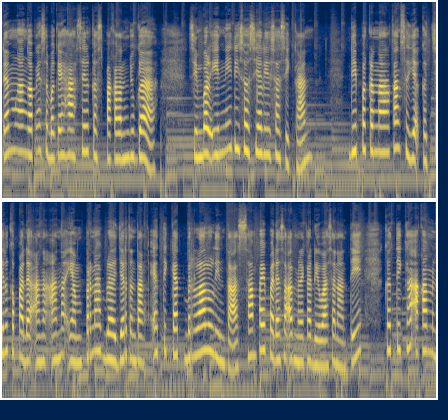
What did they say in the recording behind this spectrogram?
dan menganggapnya sebagai hasil kesepakatan juga. Simbol ini disosialisasikan, diperkenalkan sejak kecil kepada anak-anak yang pernah belajar tentang etiket berlalu lintas sampai pada saat mereka dewasa nanti ketika akan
